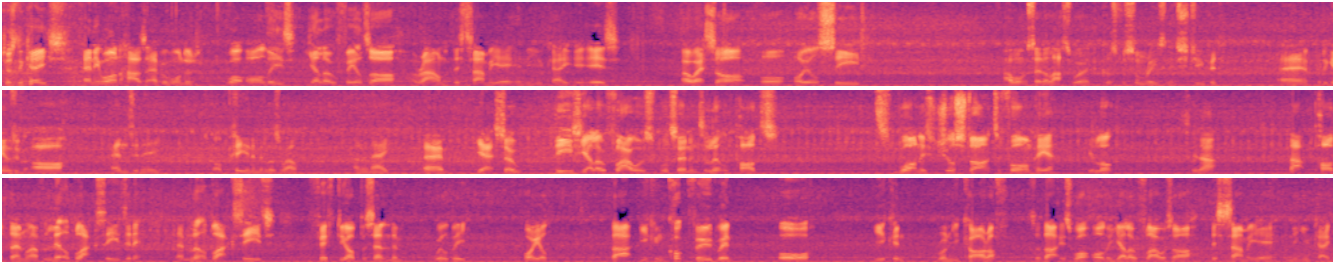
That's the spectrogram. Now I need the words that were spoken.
Just in case anyone has ever wondered what all these yellow fields are around this time of year in the UK, it is OSR or oilseed. I won't say the last word because for some reason it's stupid. Uh, but it begins with R, ends in E, it's got a P in the middle as well, and an A. Um, yeah, so these yellow flowers will turn into little pods. One is just starting to form here. If you look, see that? That pod then will have little black seeds in it. Them little black seeds 50 odd percent of them will be oil. That you can cook food with or you can run your car off. So that is what all the yellow flowers are this time of year in the UK.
